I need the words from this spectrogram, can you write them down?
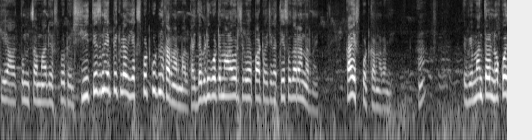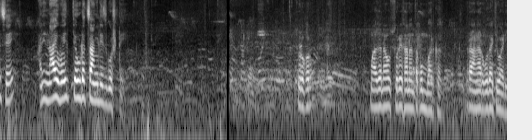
की आ, तुमचा माल एक्सपोर्ट होईल. शेतीच नाही पिकल्यावर एक्सपोर्ट कुठनं करणार माल? काय दगडी गोटे माळावर पाठवायचे का? ते सुद्धा राहणार नाही. काय एक्सपोर्ट करणार आम्ही? हां? तर विमानतळ नकोच आहे आणि नाही होईल तेवढं चांगलीच गोष्ट आहे. सुरू करू. माझं नाव सुरेश अनंत कुंभारकर राहणार उदाची वाडी.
